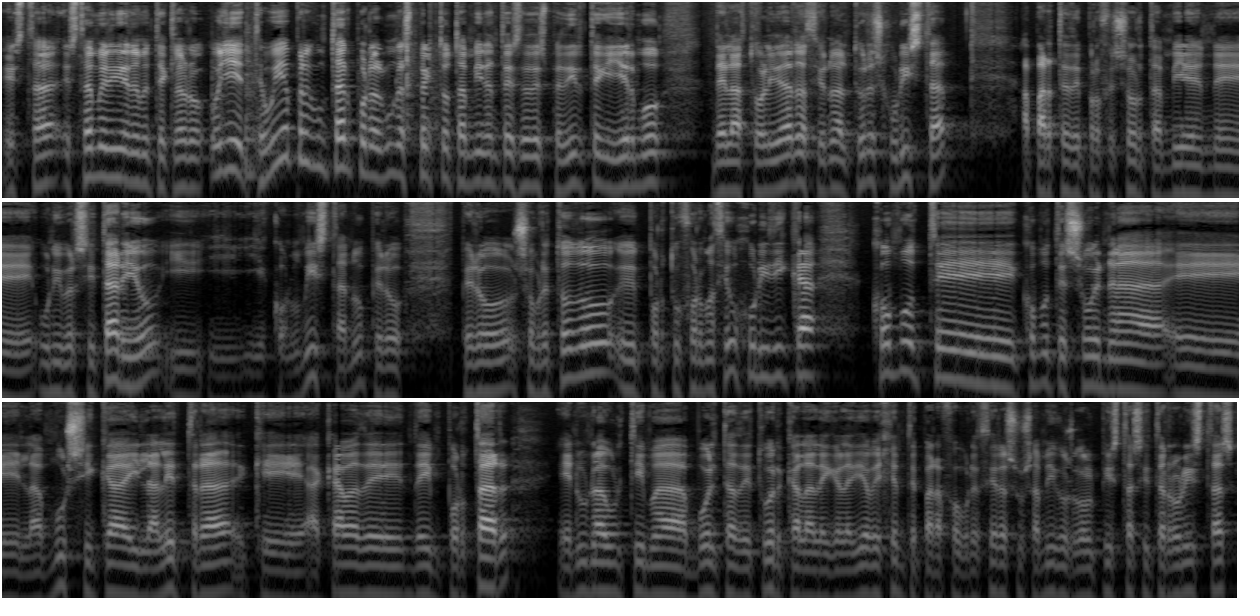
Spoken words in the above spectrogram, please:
Está, está meridianamente claro. Oye, te voy a preguntar por algún aspecto también antes de despedirte, Guillermo, de la actualidad nacional. Tú eres jurista, aparte de profesor también eh, universitario y, economista, ¿no? Pero, pero sobre todo, eh, por tu formación jurídica, ¿cómo te, cómo te suena eh, la música y la letra que acaba de, importar en una última vuelta de tuerca a la legalidad vigente para favorecer a sus amigos golpistas y terroristas,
